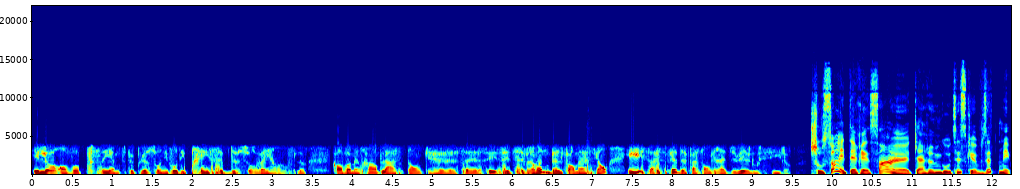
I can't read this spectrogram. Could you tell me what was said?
Et là, on va pousser un petit peu plus au niveau des principes de surveillance qu'on va mettre en place. Donc, euh, c'est vraiment une belle formation et ça se fait de façon graduelle aussi. Là. Je trouve ça intéressant, euh, Karine Gauthier, ce que vous dites, mais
